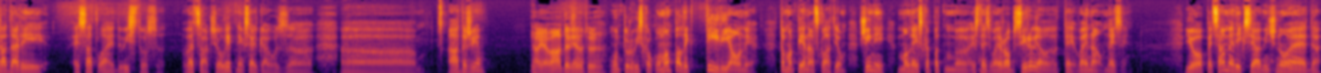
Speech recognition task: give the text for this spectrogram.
tad arī es atlaidu visus tos vecākus, jo Liepnieks aizgāja uz uh, uh, ādažiem. Jā, jā, jau Jā, tur. un tur viss kaut ko. Man palika tīri jaunie. Tam man pienāca klāt jau. Šī, man liekas, ka pat, es nezinu, vai Robs ir jau te vai nav, nezinu. Jo pēc Amerikas jā, viņš noēda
